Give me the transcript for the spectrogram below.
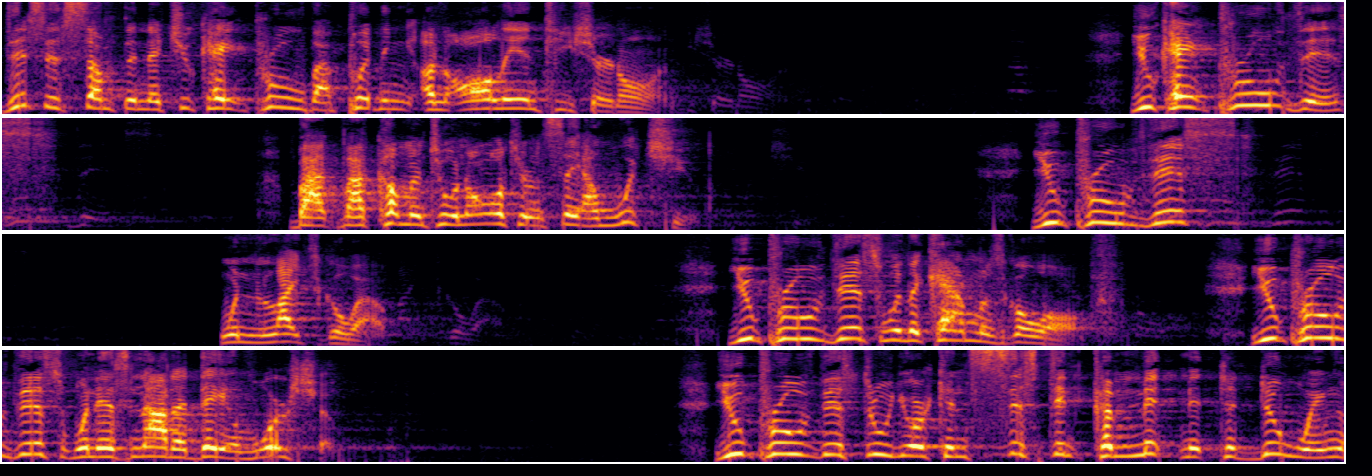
this is something that you can't prove by putting an all in t shirt on. You can't prove this by, by coming to an altar and say, I'm with you. You prove this when the lights go out. You prove this when the cameras go off. You prove this when it's not a day of worship. You prove this through your consistent commitment to doing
